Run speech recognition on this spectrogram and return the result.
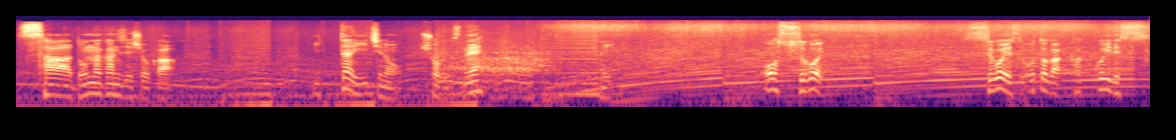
さあ、どんな感じでしょうか。1対1の勝負ですね。おすごい。すごいです。音がかっこいいです。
